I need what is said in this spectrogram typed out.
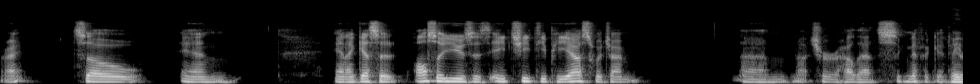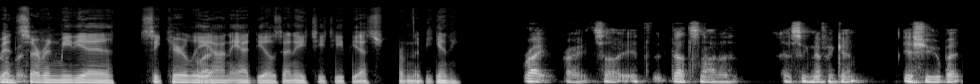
right? So and and I guess it also uses HTTPS, which I'm um, not sure how that's significant. We've here, been serving media securely Right. on ad deals on HTTPS from the beginning. Right, right. So it that's not a, a significant issue, but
